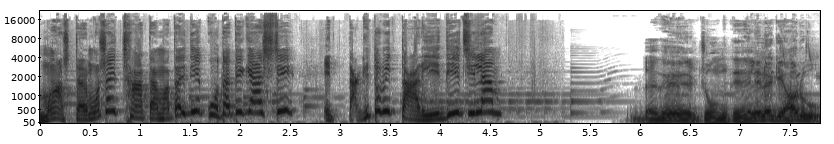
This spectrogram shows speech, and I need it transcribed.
মাস্টার মশাই ছাতা মাথায় দিয়ে কোথা থেকে আসছে? এ, তাকে তো আমি তাড়িয়ে দিয়েছিলাম। দেখে চমকে গেলে নাকি হারু?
